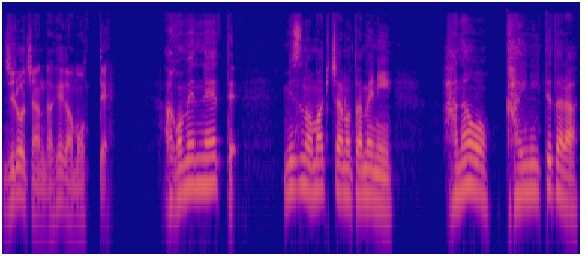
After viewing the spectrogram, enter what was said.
次郎ちゃんだけが持って「あごめんね」って水野真紀ちゃんのために花を買いに行ってたら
